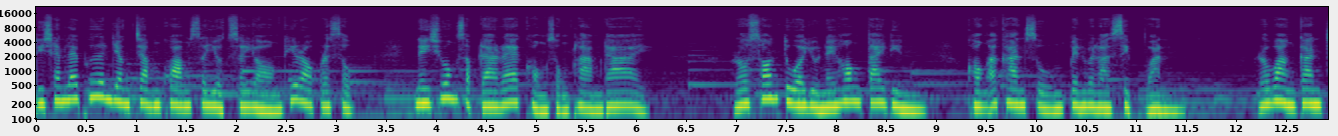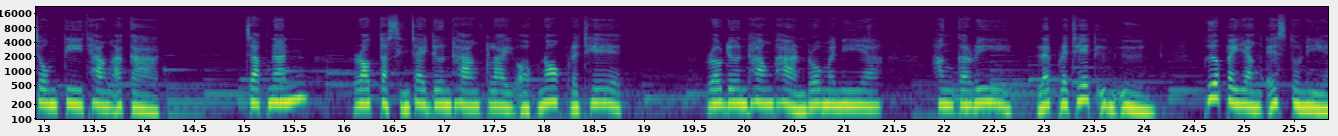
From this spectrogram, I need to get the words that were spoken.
ดิฉันและเพื่อนยังจำความสยดสยองที่เราประสบในช่วงสัปดาห์แรกของสงครามได้ เราซ่อนตัวอยู่ในห้องใต้ดินของอาคารสูงเป็นเวลาสิบวัน ระหว่างการโจมตีทางอากาศ จากนั้นเราตัดสินใจเดินทางไกลออกนอกประเทศ เราเดินทางผ่านโรมาเนีย ฮังการี และประเทศอื่นๆ เพื่อไปยังเอสโตเนีย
